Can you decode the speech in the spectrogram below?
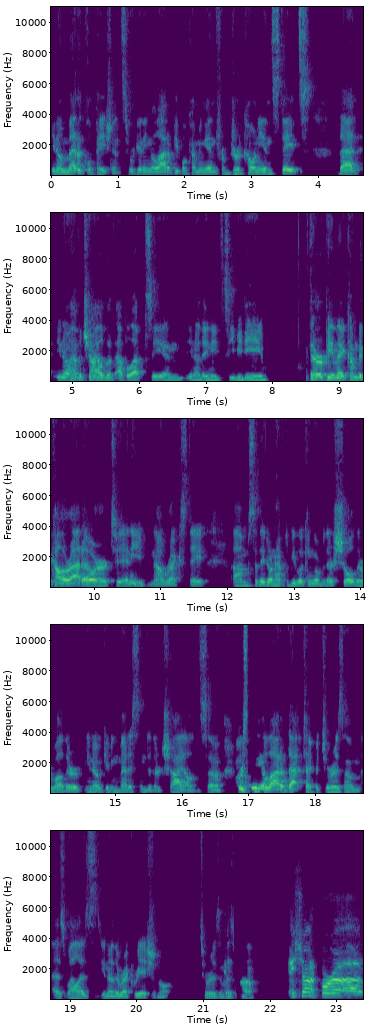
you know medical patients. We're getting a lot of people coming in from draconian states that you know have a child with epilepsy and you know they need cbd therapy and they come to colorado or to any now rec state um, so they don't have to be looking over their shoulder while they're you know giving medicine to their child. So we're seeing a lot of that type of tourism as well as you know the recreational tourism as well. Hey, Sean, for uh,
